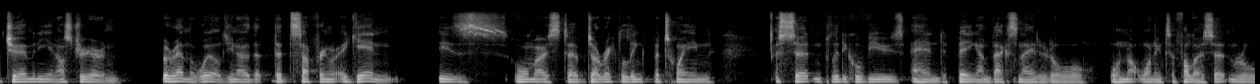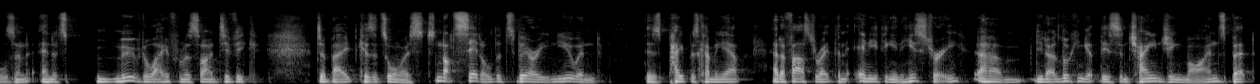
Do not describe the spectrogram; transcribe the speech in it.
Germany and Austria and around the world, you know, that that suffering again is almost a direct link between certain political views and being unvaccinated or or not wanting to follow certain rules. And and it's moved away from a scientific debate because it's almost not settled. It's very new and there's papers coming out at a faster rate than anything in history um, you know looking at this and changing minds. But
